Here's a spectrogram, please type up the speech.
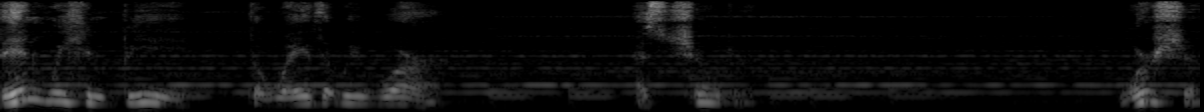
then we can be the way that we were as children. Worship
